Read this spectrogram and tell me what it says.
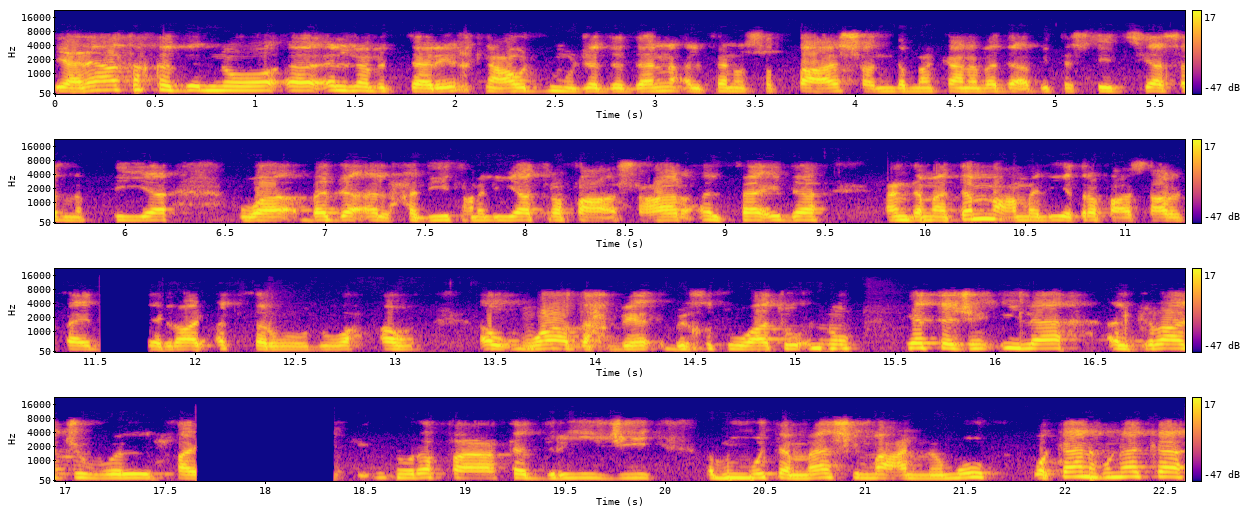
يعني أعتقد إنه قلنا آه، بالتاريخ نعود مجددا 2016 عندما كان بدأ بتشديد السياسة النفطيه وبدأ الحديث عمليات رفع أسعار الفائدة. عندما تم عملية رفع أسعار الفائدة أكثر وضوح أو أو واضح بخطواته إنه يتجه إلى الجراجوال إنه رفع تدريجي متماشي مع النمو. وكان هناك آه،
